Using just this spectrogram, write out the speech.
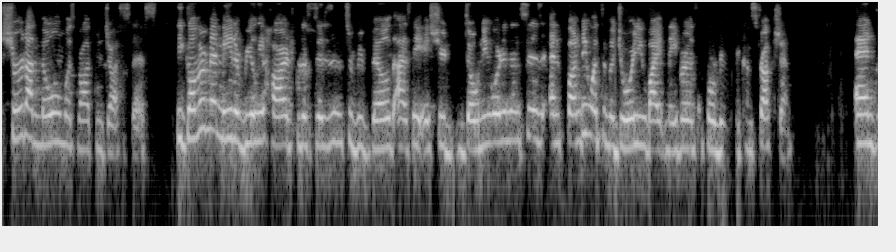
sure that no one was brought to justice. The government made it really hard for the citizens to rebuild as they issued zoning ordinances, and funding went to majority white neighbors for reconstruction. And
